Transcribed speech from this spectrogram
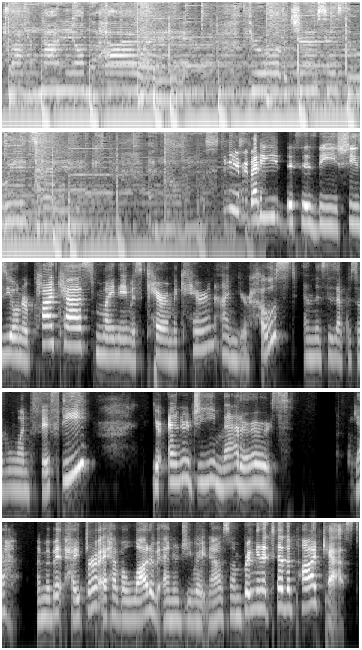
Driving 90 on the highway through all the chances Hey, everybody. This is the She's the Owner podcast. My name is Kara McCarran. I'm your host, and this is episode 150. Your energy matters. Yeah, I'm a bit hyper. I have a lot of energy right now, so I'm bringing it to the podcast.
